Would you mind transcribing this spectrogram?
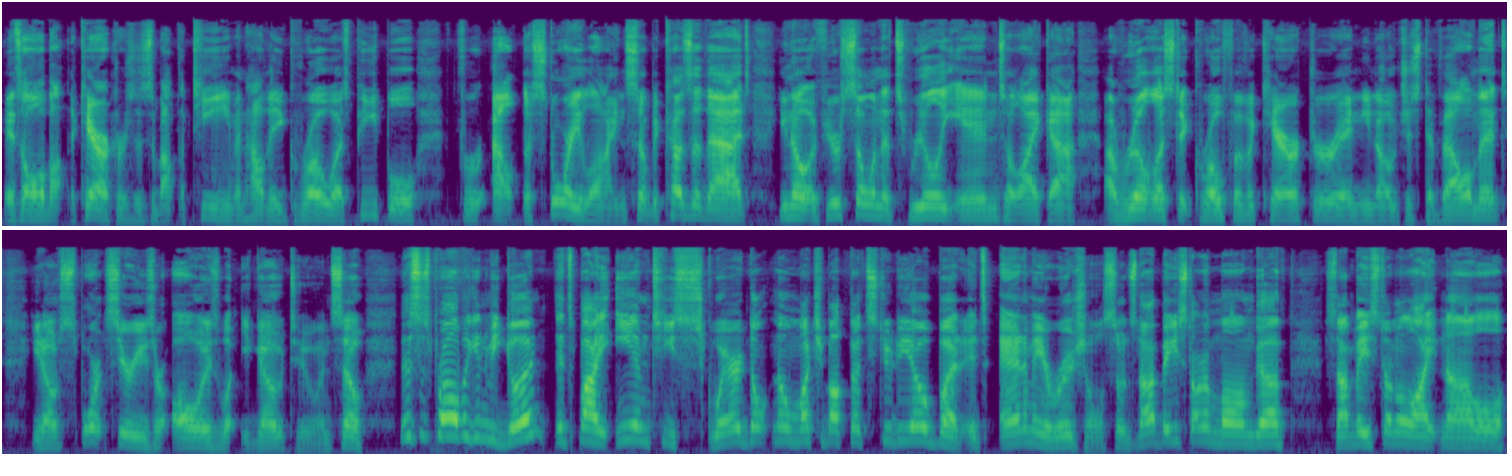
it's all about the characters, it's about the team and how they grow as people throughout the storyline. So because of that, you know, if you're someone that's really into like a, a realistic growth of a character and, you know, just development, you know, sports series are always what you go to. And so this is probably going to be good. It's by EMT Square. Don't know much about that studio, but it's anime original. So it's not based on a manga. It's not based on a light novel.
